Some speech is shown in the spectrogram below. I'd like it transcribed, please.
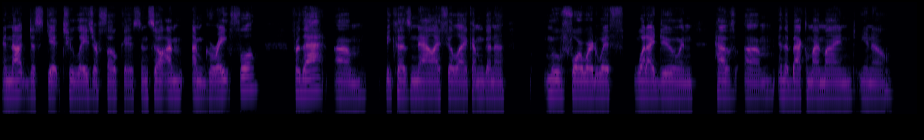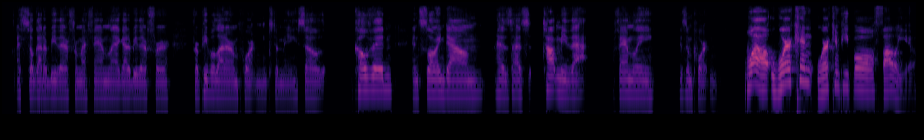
and not just get too laser focused and so i'm i'm grateful for that um because now i feel like i'm gonna move forward with what i do and have um in the back of my mind you know i still got to be there for my family i got to be there for for people that are important to me so covid and slowing down has has taught me that family is important well, where can where can people follow you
